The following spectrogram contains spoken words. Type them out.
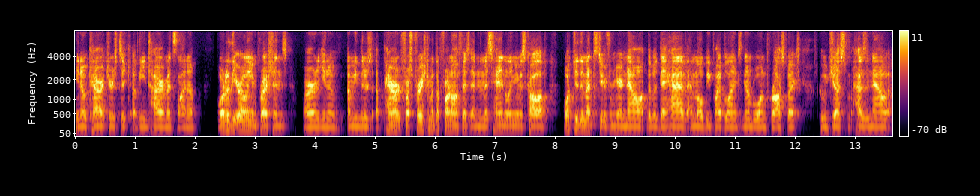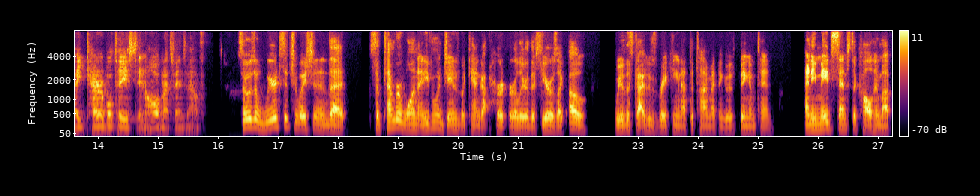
you know, characteristic of the entire Mets lineup. What are the early impressions? Or, you know, I mean, there's apparent frustration with the front office and the mishandling of his call up. What do the Mets do from here now that they have MLB Pipeline's number one prospect who just has now a terrible taste in all of Mets fans' mouth. So it was a weird situation in that September 1, and even when James McCann got hurt earlier this year, it was like, oh, we have this guy who's raking in at the time, I think it was Binghamton. And he made sense to call him up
